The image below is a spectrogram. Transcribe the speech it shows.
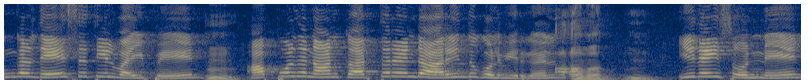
உங்கள் தேசத்தில் வைப்பேன். அப்பொழுது நான் கர்த்தர் என்று அறிந்து கொள்வீர்கள் ஆமாம். இதை சொன்னேன்.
